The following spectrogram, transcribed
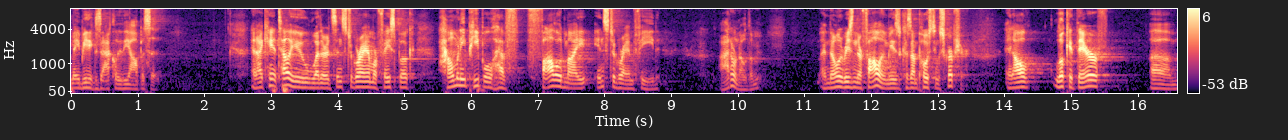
may be exactly the opposite. And I can't tell you whether it's Instagram or Facebook, how many people have followed my Instagram feed. I don't know them. And the only reason they're following me is because I'm posting scripture. And I'll look at their, um,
